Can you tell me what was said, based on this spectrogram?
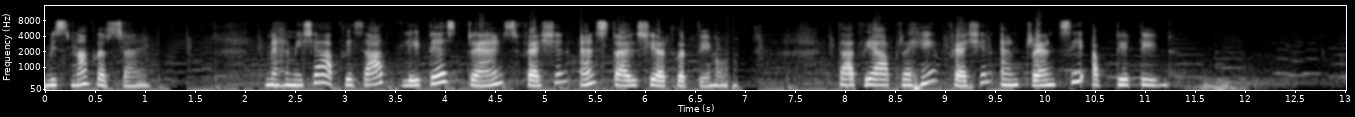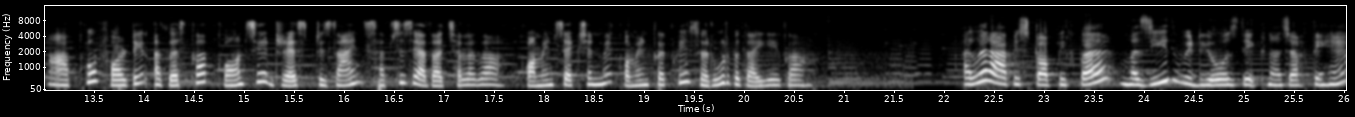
मिस ना कर जाएँ। मैं हमेशा आपके साथ latest trends fashion and style share करती हूँ। ताकि आप रहें फ़ैशन एंड ट्रेंड से अपडेटेड आपको 14 अगस्त का कौन से ड्रेस डिज़ाइन सबसे ज़्यादा अच्छा लगा? कमेंट सेक्शन में कमेंट करके ज़रूर बताइएगा। अगर आप इस टॉपिक पर मज़ीद वीडियोस देखना चाहते हैं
